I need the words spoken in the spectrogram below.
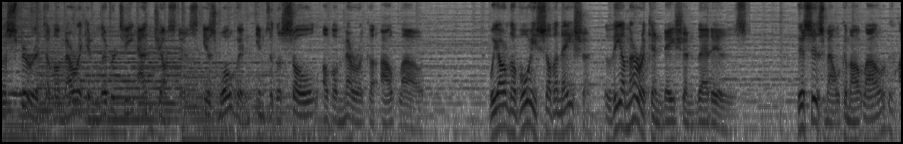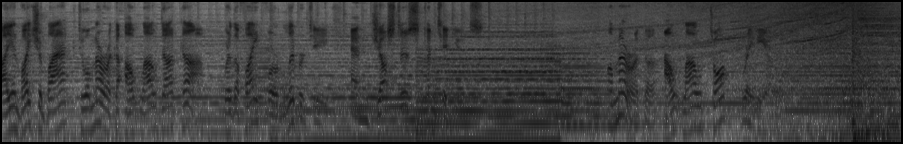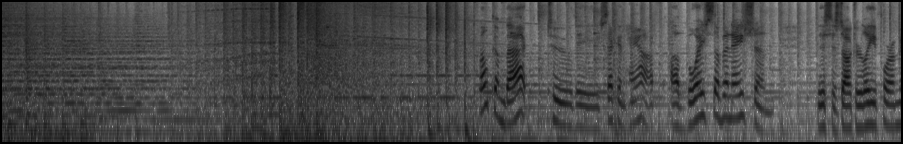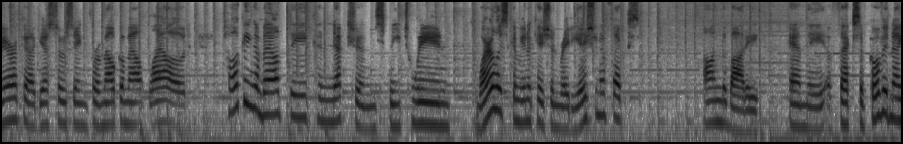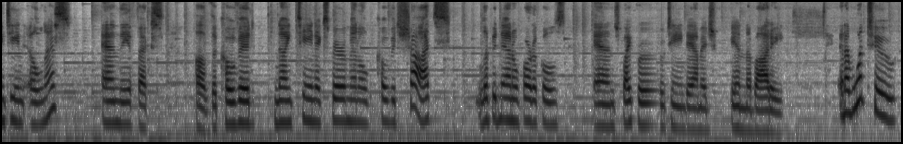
The spirit of American liberty and justice is woven into the soul of America Out Loud. We are the voice of a nation, the American nation, that is. This is Malcolm Out Loud. I invite you back to AmericaOutloud.com, where the fight for liberty and justice continues. America Out Loud Talk Radio. Welcome back to the second half of Voice of a Nation. This is Dr. Lee for America, guest hosting for Malcolm Out Loud, talking about the connections between wireless communication radiation effects on the body and the effects of COVID 19 illness and the effects of the COVID 19 experimental COVID shots, lipid nanoparticles, and spike protein damage in the body. And I want to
